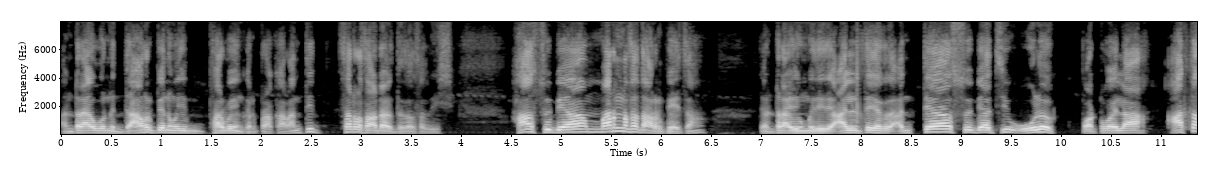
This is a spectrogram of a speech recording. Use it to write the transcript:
आणि ड्रायव्हरने दारू पिणं म्हणजे फार भयंकर प्रकार आणि ती सर्रास आढळतं असा विषय. हा सुब्या मरणाचा दारू प्यायचा. त्या ड्रायव्हिंगमध्ये आलेलं त्याच्या आणि त्या सुब्याची ओळख पटवायला आता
